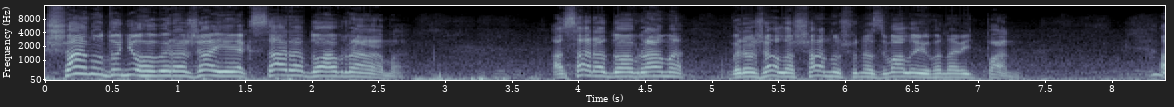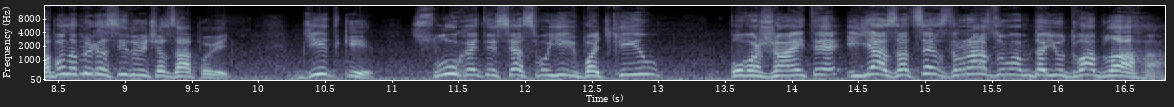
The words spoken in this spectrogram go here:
шану до нього виражає, як Сара до Авраама. А Сара до Авраама виражала шану, що називала його навіть паном. Або, наприклад, слідуюча заповідь. Дітки, слухайтеся своїх батьків, поважайте, і я за це зразу вам даю два блага.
